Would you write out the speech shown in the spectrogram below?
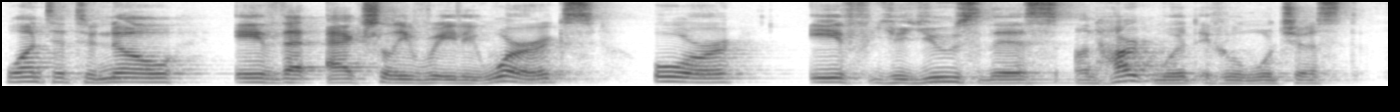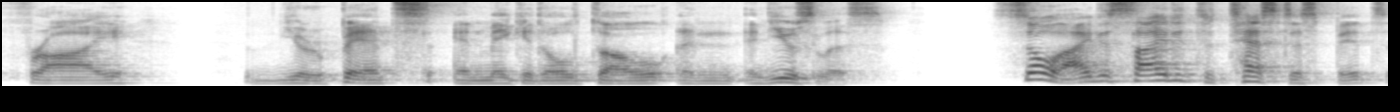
wanted to know if that actually really works or if you use this on hardwood, it will just fry your bits and make it all dull and, and useless. So I decided to test this bit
